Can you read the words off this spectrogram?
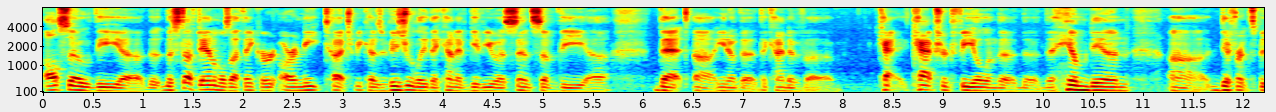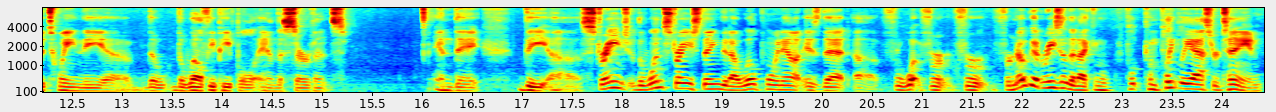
also the uh, the, the stuffed animals. I think are, are a neat touch because visually they kind of give you a sense of the uh, that uh, you know the the kind of uh, ca- captured feel and the the, the hemmed in uh, difference between the, uh, the the wealthy people and the servants. And the the uh, strange the one strange thing that I will point out is that uh, for what for for for no good reason that I can completely ascertain,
